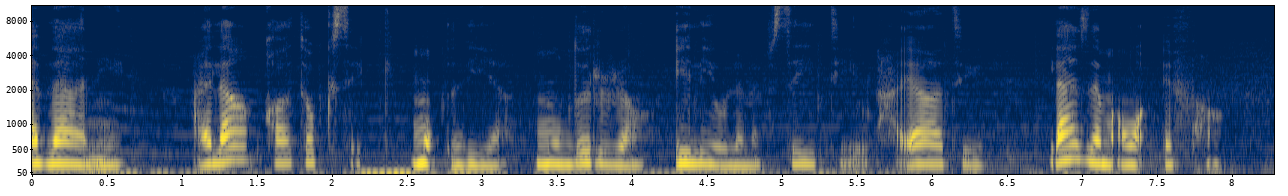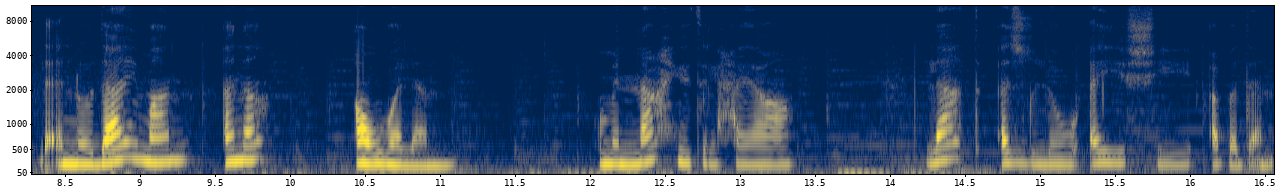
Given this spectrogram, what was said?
أذاني علاقة توكسيك مؤذية مضرة إلي ولنفسيتي ولحياتي لازم أوقفها لأنه دايما أنا أولا. ومن ناحية الحياة لا تأجلوا أي شيء أبدا.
